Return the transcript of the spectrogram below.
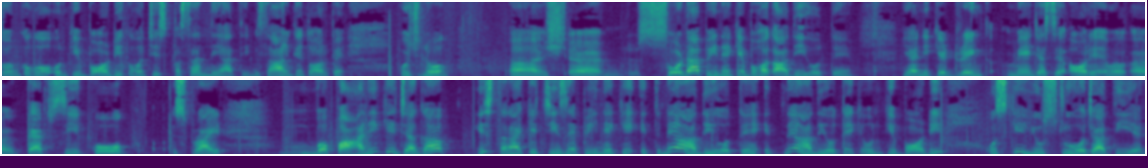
تو ان کو وہ، ان کی باڈی کو وہ چیز پسند نہیں آتی۔ مثال کے طور پہ کچھ لوگ سوڈا پینے کے بہت عادی ہوتے ہیں۔ یعنی کہ ڈرنک میں جیسے اور پیپسی کوک اسپرائٹ وہ پانی کی جگہ اس طرح کی چیزیں پینے کے اتنے عادی ہوتے ہیں، اتنے عادی ہوتے ہیں کہ ان کی باڈی اس کی یوز ٹو ہو جاتی ہے۔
